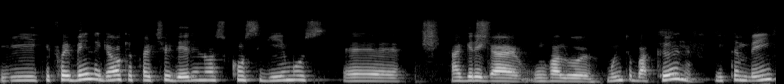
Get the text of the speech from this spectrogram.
e que foi bem legal que a partir dele nós conseguimos é, agregar um valor muito bacana e também,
